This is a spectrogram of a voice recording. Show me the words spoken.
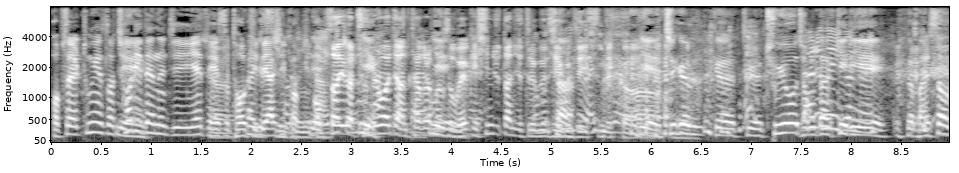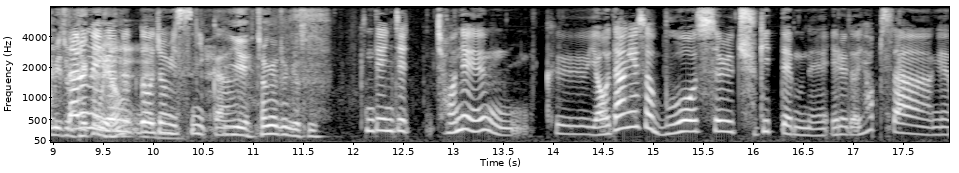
법사위를 통해서 예. 처리되는지에 대해서 더 기대하실 겁니다. 법사위가 중요하지 않다 그러면서 예. 왜 이렇게 신주단지 들고 지고 있습니까? 예, 지금 그, 그 주요 정당끼리의 그 말싸움이 좀 다른 됐고요. 다른 의견도 좀 있으니까. 예, 정현준 교수님. 근데 이제 저는 그 여당에서 무엇을 주기 때문에 예를 들어 협상에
